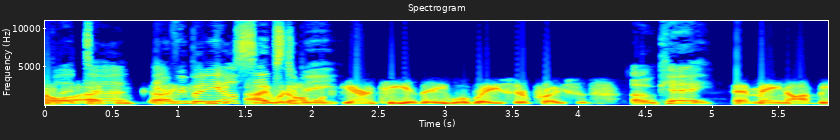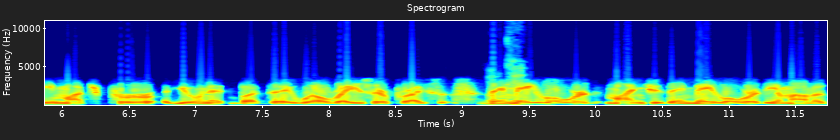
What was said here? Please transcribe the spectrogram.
Oh, but I uh, can- everybody can- else seems to be. I would almost be. guarantee you they will raise their prices. Okay. It may not be much per unit, but they will raise their prices. They Okay. may lower, mind you, they may lower the amount of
